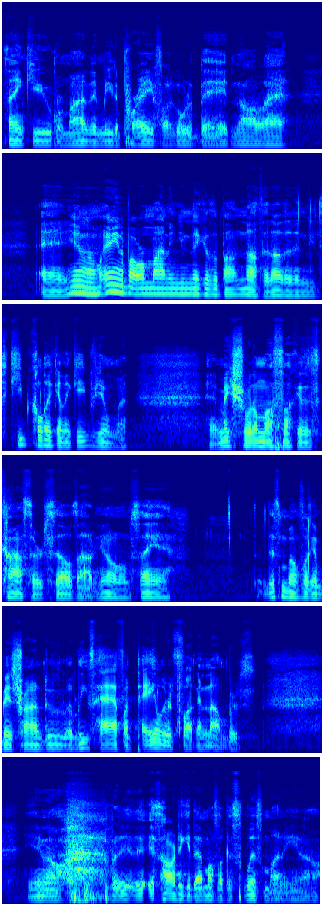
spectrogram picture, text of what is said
thank you, reminding me to pray if I go to bed and all that. And, you know, it ain't about reminding you niggas about nothing other than you just keep clicking and keep viewing. And make sure the motherfucking concert sells out, you know what I'm saying? This motherfucking bitch trying to do at least half of Taylor's fucking numbers. You know, but it, it's hard to get that motherfucking Swift money, you know.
